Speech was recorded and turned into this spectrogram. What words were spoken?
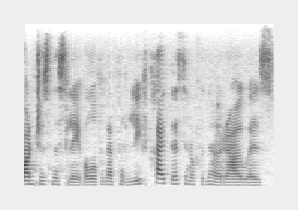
consciousness level of dit nou verliefdheid is en of dit nou rou is,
